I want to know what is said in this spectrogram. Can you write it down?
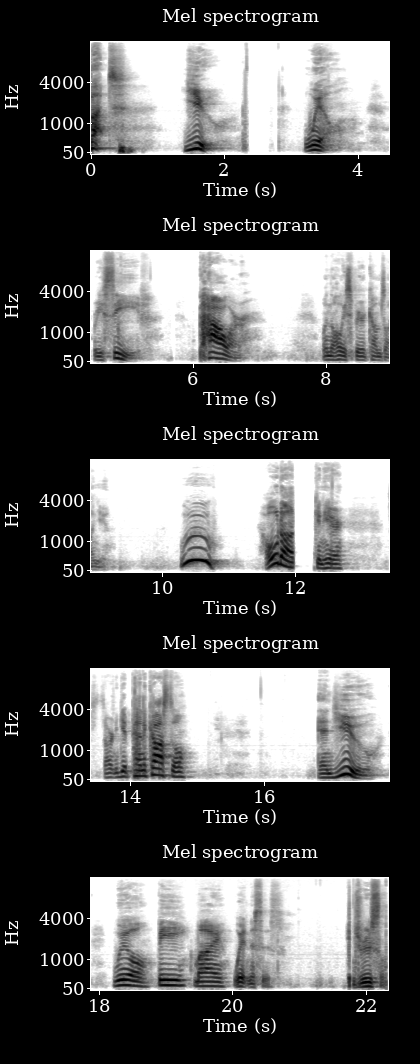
But you will receive power when the Holy Spirit comes on you. Woo! Hold on in here. Starting to get Pentecostal. And you will be my witnesses in Jerusalem,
